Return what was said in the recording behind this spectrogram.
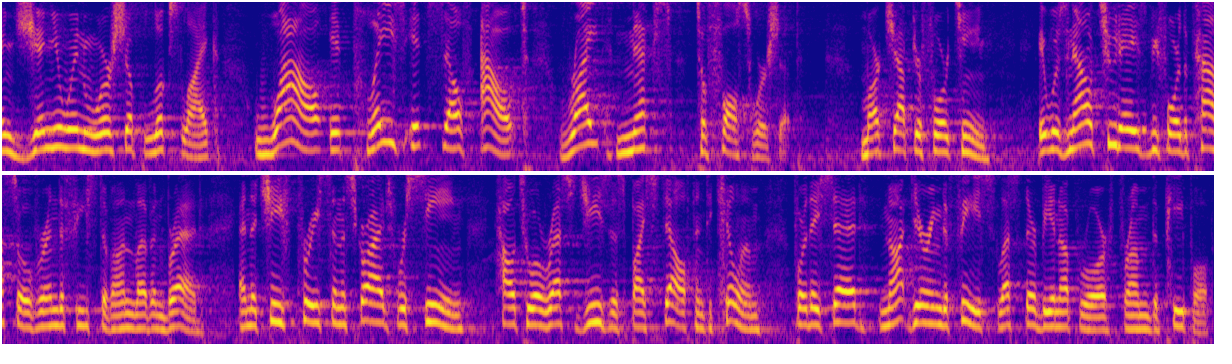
and genuine worship looks like while it plays itself out right next to false worship. Mark chapter 14. It was now two days before the Passover and the feast of unleavened bread, and the chief priests and the scribes were seeing how to arrest Jesus by stealth and to kill him, for they said, Not during the feast, lest there be an uproar from the people.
